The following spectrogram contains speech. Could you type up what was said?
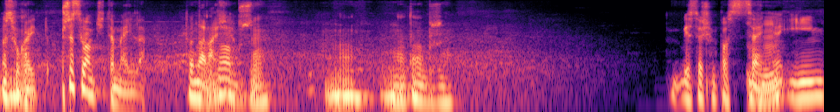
No słuchaj, przesyłam ci te maile. To na razie. Dobrze. No, no dobrze. Jesteśmy po scenie i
